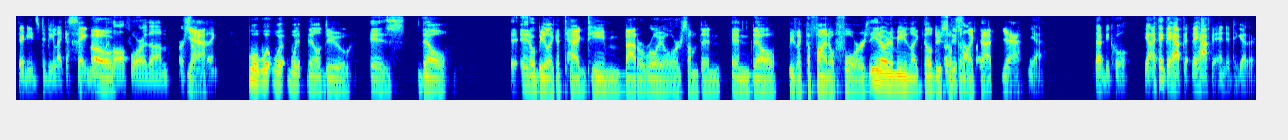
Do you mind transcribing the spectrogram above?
There needs to be like a segment with Oh. all four of them or Yeah. something. Well, what what what they'll do is they'll it'll be like a tag team battle royal or something, and they'll be like the final fours. You know what I mean? Like they'll do They'll do something like that. Yeah. Yeah. That'd be cool. Yeah, I think they have to. They have to end it together.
